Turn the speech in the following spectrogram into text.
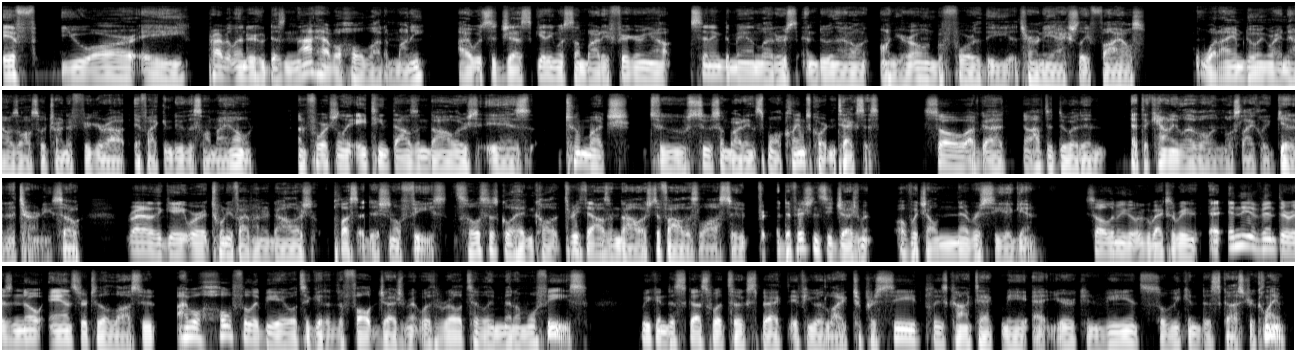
if you are a private lender who does not have a whole lot of money, I would suggest getting with somebody, figuring out sending demand letters and doing that on, on your own before the attorney actually files. What I am doing right now is also trying to figure out if I can do this on my own. Unfortunately, $18,000 is too much to sue somebody in small claims court in Texas. So I've got, I'll have to do it in at the county level and most likely get an attorney. So right out of the gate, we're at $2,500 plus additional fees. So let's just go ahead and call it $3,000 to file this lawsuit for a deficiency judgment of which I'll never see again. So let me go, back to the reading. In the event there is no answer to the lawsuit, I will hopefully be able to get a default judgment with relatively minimal fees. We can discuss what to expect. If you would like to proceed, please contact me at your convenience so we can discuss your claim.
